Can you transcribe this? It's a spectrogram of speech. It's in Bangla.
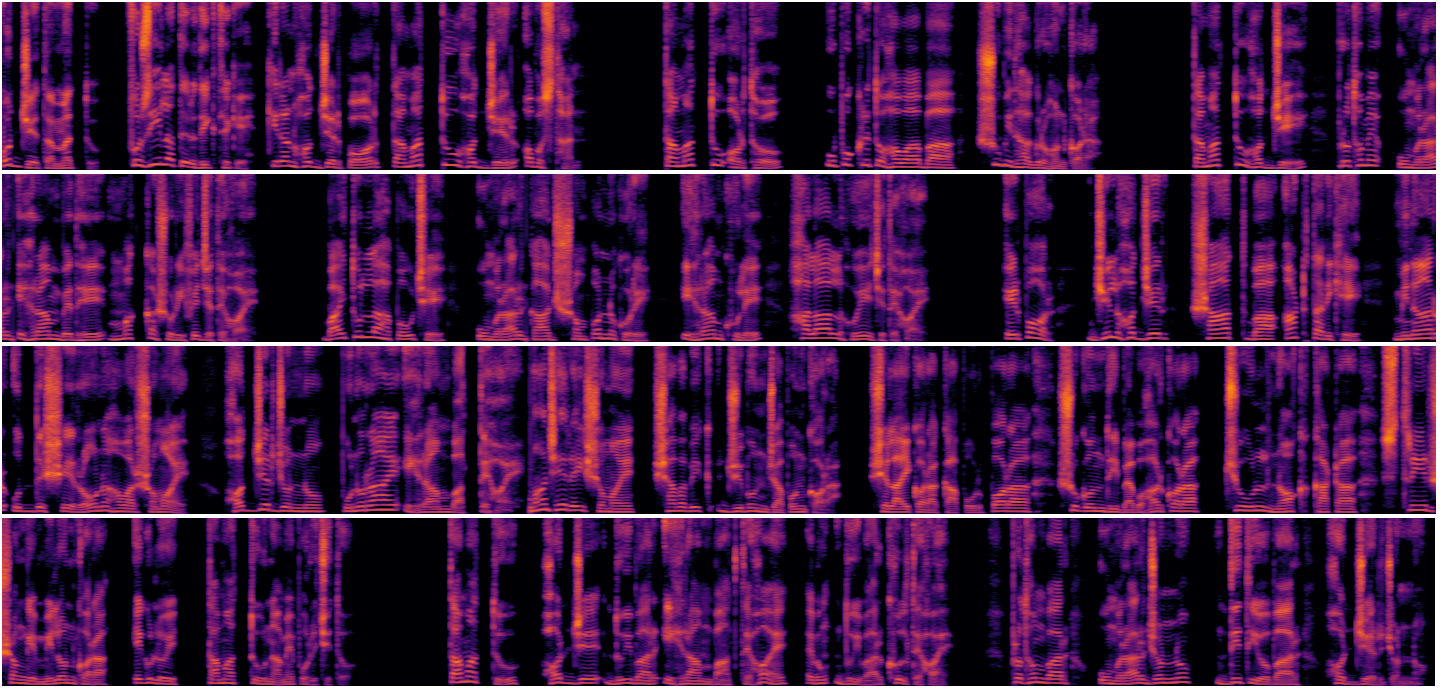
হজ্জে তামাত্তু। ফজিলাতের দিক থেকে কিরান হজ্জের পর তামাত্তু হজ্জের অবস্থান। তামাত্তু অর্থ উপকৃত হওয়া বা সুবিধা গ্রহণ করা। তামাত্তু হজ্জে প্রথমে উমরার এহরাম বেঁধে মক্কা শরীফে যেতে হয়। বাইতুল্লাহ পৌঁছে উমরার কাজ সম্পন্ন করে ইহরাম খুলে হালাল হয়ে যেতে হয়। এরপর জিলহজ্জের সাত বা আট তারিখে মিনার উদ্দেশ্যে রওনা হওয়ার সময় হজ্জের জন্য পুনরায় এহরাম বাঁধতে হয়। মাঝের এই সময়ে স্বাভাবিক জীবনযাপন করা, সেলাই করা কাপড় পরা, সুগন্ধি ব্যবহার করা, চুল, নখ কাটা, স্ত্রীর সঙ্গে মিলন করা, এগুলোই তামাত্তু নামে পরিচিত। তামাত্তু হজ্জে দুইবার ইহরাম বাঁধতে হয় এবং দুইবার খুলতে হয়। প্রথমবার উমরার জন্য, দ্বিতীয়বার হজ্জের জন্য।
